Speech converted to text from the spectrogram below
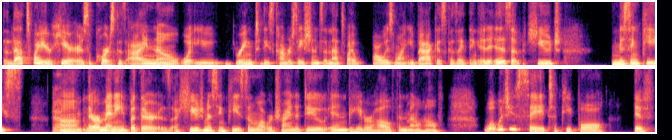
That's why you're here, is of course, because I know what you bring to these conversations. And that's why I always want you back, is because I think it is a huge missing piece. Yeah. Um, there are many, but there is a huge missing piece in what we're trying to do in behavioral health and mental health. What would you say to people if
